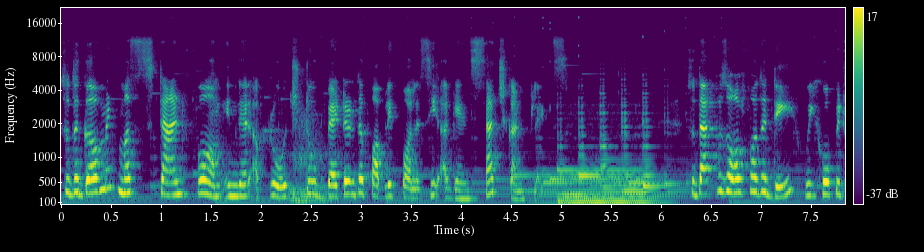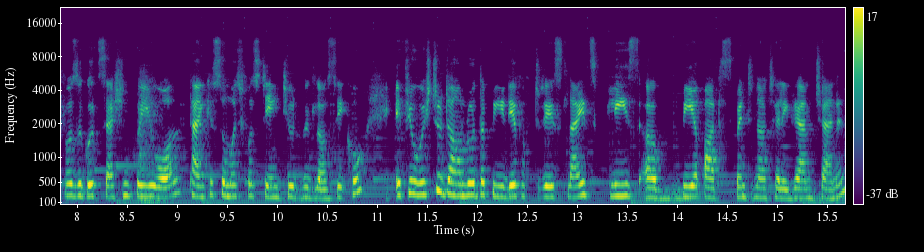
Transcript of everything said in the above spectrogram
so the government must stand firm in their approach to better the public policy against such conflicts so that was all for the day. We hope it was a good session for you all. Thank you so much for staying tuned with LawSikho. If you wish to download the PDF of today's slides, please uh, be a participant in our Telegram channel.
